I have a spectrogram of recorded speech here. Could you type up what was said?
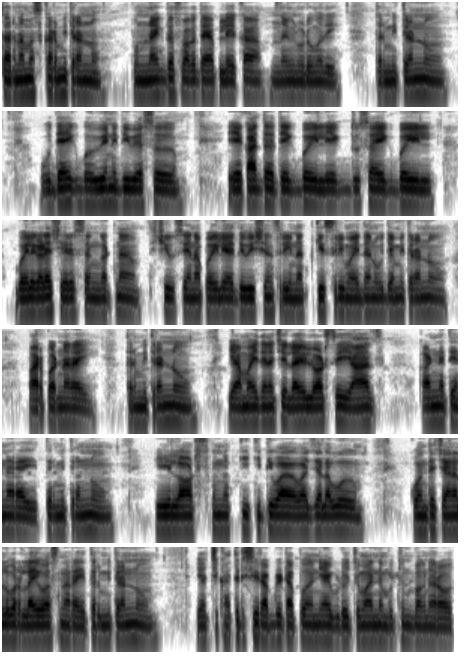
तर नमस्कार मित्रांनो पुन्हा एकदा स्वागत आहे आपल्या एका नवीन व्हिडिओमध्ये. तर मित्रांनो उद्या एक भव्य आणि दिव्य असं एक आदत एक बैल एक दुसरा एक बैल बैलगाड्या शरीर संघटना शिवसेना पहिले अधिवेशन श्रीनाथ केसरी मैदान उद्या मित्रांनो पार पडणार आहे. तर मित्रांनो या मैदानाचे लाईव्ह लॉट्स हे आज काढण्यात येणार आहे. तर मित्रांनो हे लॉट्स नक्की किती वा वाजायला व कोणत्या चॅनलवर लाईव्ह असणार आहे? तर मित्रांनो याची खात्रीशीर अपडेट आपण या व्हिडिओच्या माध्यमातून बघणार आहोत.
